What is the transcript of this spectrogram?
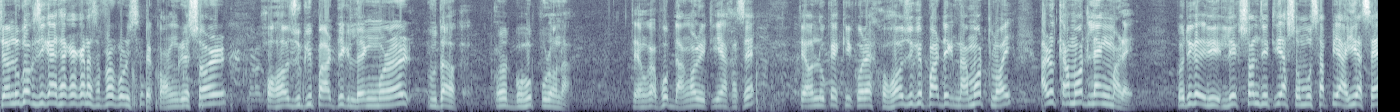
তেওঁলোকক জিকাই থাকে কাৰণে চাফাৰ কৰিছে। কংগ্ৰেছৰ সহযোগী পাৰ্টীক লেং মৰাৰ উদাহৰণ বহু পুৰণা। তেওঁলোকৰ খুব ডাঙৰ ইতিহাস আছে। তেওঁলোকে কি কৰে সহযোগী পাৰ্টীক নামত লয় আৰু কামত লেং মাৰে। গতিকে ইলেকশ্যন যেতিয়া চমু চাপি আহি আছে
